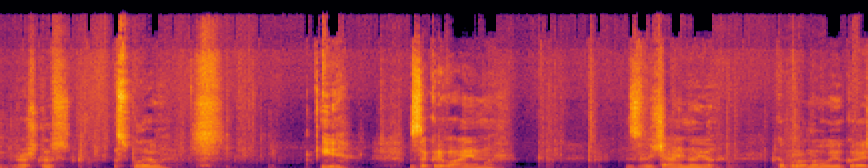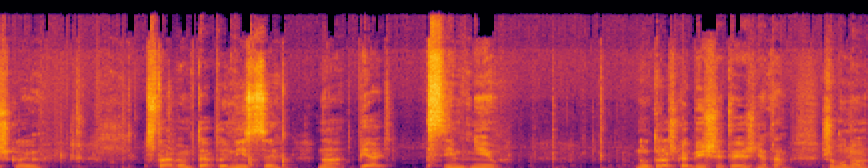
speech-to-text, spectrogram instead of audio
трошки сплив. І закриваємо звичайною капроновою кришкою. Ставимо в тепле місце на 5-7 днів. Ну, трошки більше тижня, там, щоб воно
